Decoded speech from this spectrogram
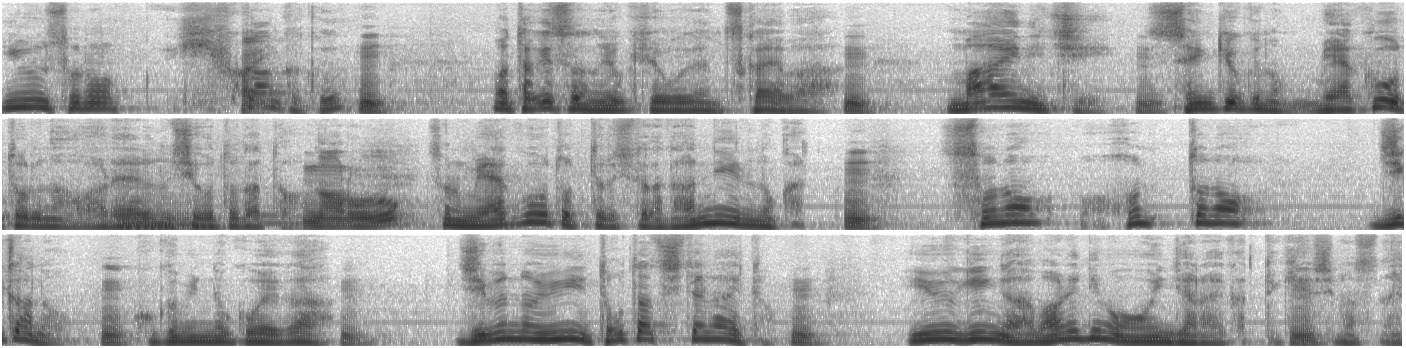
い。うその皮膚感覚、はいまあ、竹下さんのよく表現使えば、うん、毎日選挙区の脈を取るのが我々の仕事だと、うん、なるほど。その脈を取ってる人が何人いるのか、うん、その本当の直の国民の声が自分の耳に到達してないと。いう議員があまりにも多いんじゃないかって気がしますね、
